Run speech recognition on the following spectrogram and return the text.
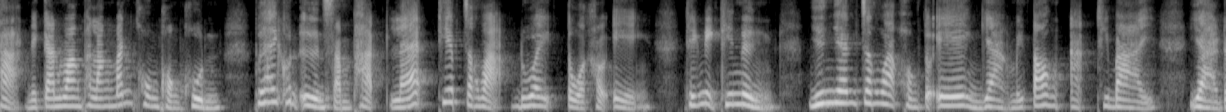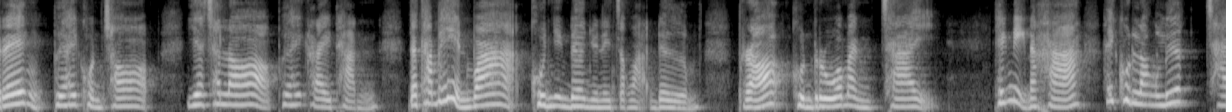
ค่ะ ในการวางพลังมั่นคงของคุณ เพื่อให้คนอื่นสัมผัสและเทียบจังหวะด้วยตัวเขาเอง เทคนิคที่ 1 ยืนยันจังหวะของตัวเองอย่างไม่ต้องอธิบาย อย่าเร่งเพื่อให้คนชอบ อย่าชะลอเพื่อให้ใครทัน แต่ทำให้เห็นว่าคุณยังเดินอยู่ในจังหวะเดิม เพราะคุณรู้ว่ามันใช่ เทคนิคนะคะ ให้คุณลองเลือกใช้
